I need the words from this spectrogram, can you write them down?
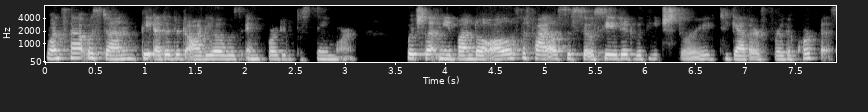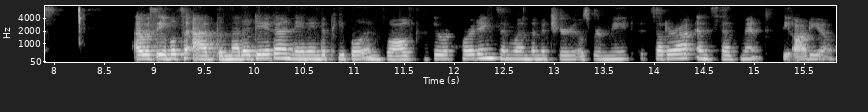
Once that was done, the edited audio was imported to SayMore, which let me bundle all of the files associated with each story together for the corpus. I was able to add the metadata, naming the people involved with the recordings and when the materials were made, etc., and segment the audio.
